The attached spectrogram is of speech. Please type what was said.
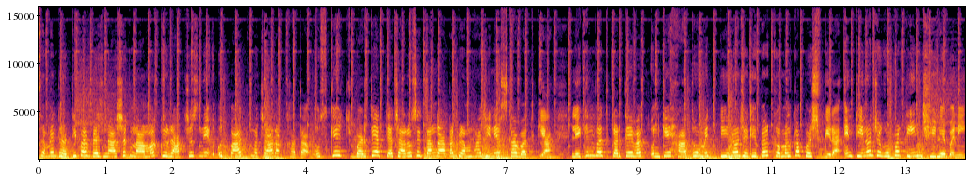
समय धरती पर ब्रजनाशक नामक राक्षस ने उत्पात मचा रखा था। उसके बढ़ते अत्याचारों से तंग आकर ब्रह्मा जी ने उसका वध किया। लेकिन वध करते वक्त उनके हाथों में तीनों जगह पर कमल का पुष्प गिरा। इन तीनों जगहों पर तीन झीलें बनी।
